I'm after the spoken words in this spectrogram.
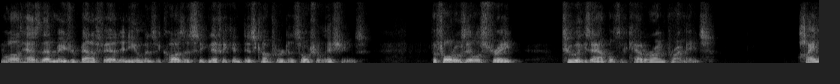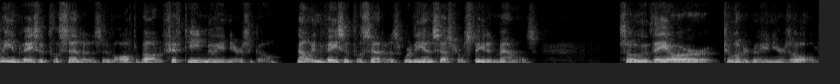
And while it has that major benefit, in humans it causes significant discomfort and social issues. The photos illustrate two examples of catarrhine primates. Highly invasive placentas evolved about 15 million years ago. Now, invasive placentas were the ancestral state in mammals. So they are 200 million years old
